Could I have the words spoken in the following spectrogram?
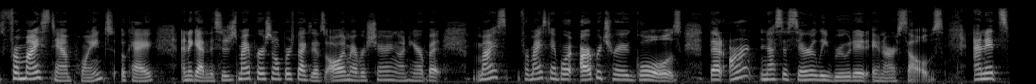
from my standpoint, okay, and again, this is just my personal perspective. It's all I'm ever sharing on here. But my, from my standpoint, arbitrary goals that aren't necessarily rooted in ourselves, and it's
